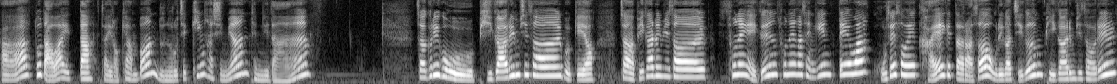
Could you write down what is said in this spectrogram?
아, 또 나와 있다. 자, 이렇게 한번 눈으로 체킹하시면 됩니다. 자, 그리고 비가림 시설 볼게요. 자, 비가림 시설 손해액은 손해가 생긴 때와 곳에서의 가액에 따라서 우리가 지금 비가림 시설을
